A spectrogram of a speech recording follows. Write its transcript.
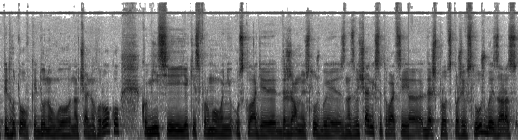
підготовки до нового навчального року. Комісії, які сформовані у складі Державної служби з надзвичайних ситуацій, Держпродспоживслужби, зараз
